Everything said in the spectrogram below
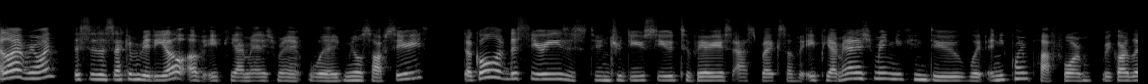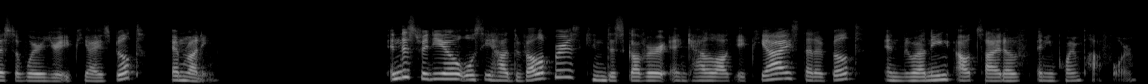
Hello everyone, this is the second video of API Management with MuleSoft series. The goal of this series is to introduce you to various aspects of API management you can do with Anypoint platform regardless of where your API is built and running. In this video, we'll see how developers can discover and catalog APIs that are built and running outside of Anypoint platform.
